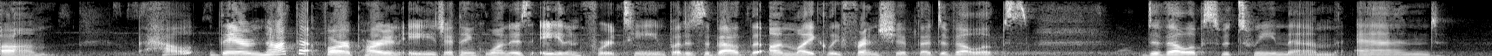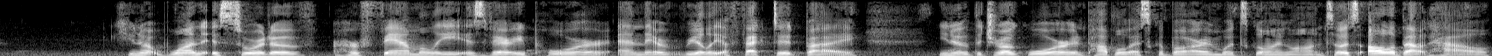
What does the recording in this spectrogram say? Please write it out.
Um, how they're not that far apart in age. I think one is eight and fourteen, but it's about the unlikely friendship that develops develops between them and you know, one is sort of her family is very poor and they're really affected by, you know, the drug war and Pablo Escobar and what's going on. So it's all about how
